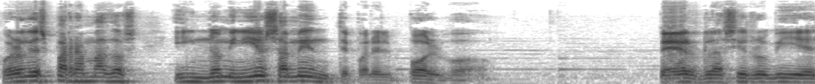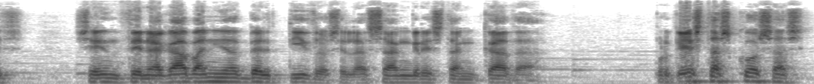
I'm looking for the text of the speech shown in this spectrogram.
fueron desparramados ignominiosamente por el polvo. Perlas y rubíes se encenagaban inadvertidos en la sangre estancada, porque estas cosas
